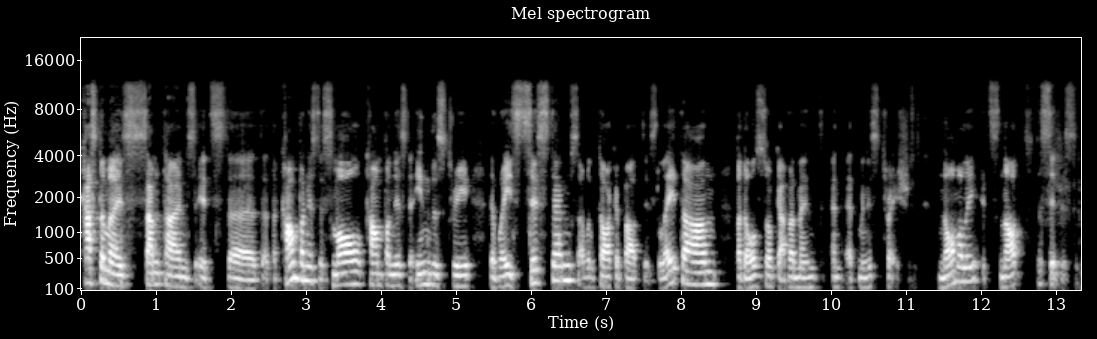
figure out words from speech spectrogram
customer is sometimes it's the, the, the, companies, the small companies, the industry, the waste systems. I will talk about this later on, but also government and administration. Normally, it's not the citizen.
